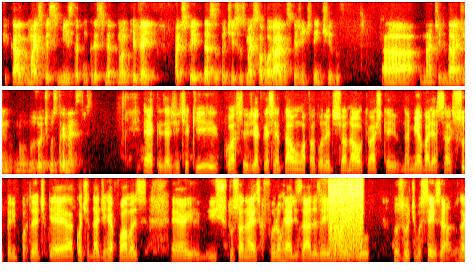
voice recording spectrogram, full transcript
ficado mais pessimista com o crescimento no ano que vem, a despeito dessas notícias mais favoráveis que a gente tem tido uh, na atividade no, nos últimos trimestres. É, quer dizer, a gente aqui gosta de acrescentar uma fator adicional que eu acho que, na minha avaliação, é super importante, que é a quantidade de reformas é, institucionais que foram realizadas aí no Brasil nos últimos seis anos. Né?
